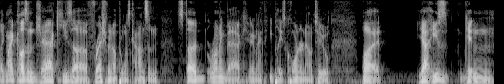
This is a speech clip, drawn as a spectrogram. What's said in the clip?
Like my cousin Jack, he's a freshman up in Wisconsin, stud running back, and I think he plays corner now too. But yeah, he's getting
